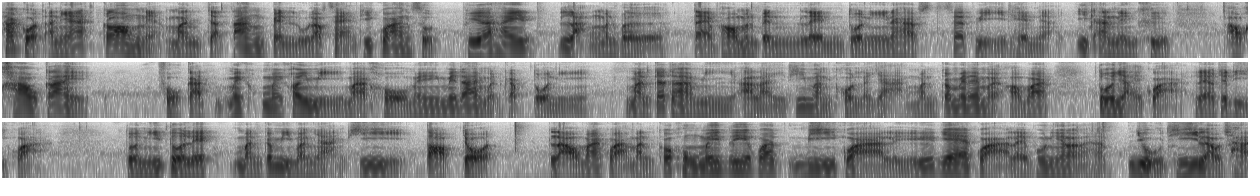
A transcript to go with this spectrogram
ถ้ากดอันนี้กล้องเนี่ยมันจะตั้งเป็นรูรับแสงที่กว้างสุด เพื่อให้หลังมันเบลอ แต่พอมันเป็นเลนตัวนี้นะครับ ZVE10 เนี่ยอีกอันหนึงคือเอาเข้าใกล้โฟกัสไม่ไม่ค่อยมีมาโครไม่ไม่ได้เหมือนกับตัวนี้ มันก็จะมีอะไรที่มันคนละอย่าง มันก็ไม่ได้หมายความว่าตัวใหญ่กว่าแล้วจะดีกว่า ตัวนี้ตัวเล็กมันก็มีบางอย่างที่ตอบโจทย์เรามากกว่า มันก็คงไม่เรียกว่าดีกว่าหรือแย่กว่าอะไรพวกนี้หรอกนะครับ อยู่ที่เราใช้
